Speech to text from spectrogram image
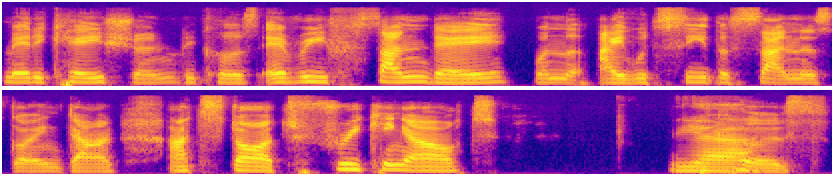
medication because every sunday when the, i would see the sun is going down i'd start freaking out yeah because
